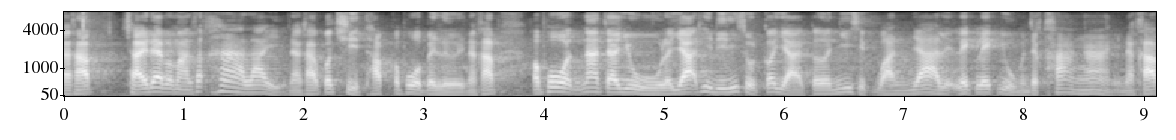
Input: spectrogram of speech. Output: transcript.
นะครับใช้ได้ประมาณสัก 5 ไร่นะครับก็ฉีดทับข้าวโพดไปเลยนะครับข้าวโพดน่าจะอยู่ระยะที่ดีที่สุดก็อย่าเกิน 20 วันหญ้าเล็ก ๆ อยู่มันจะฆ่าง่ายนะครับ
